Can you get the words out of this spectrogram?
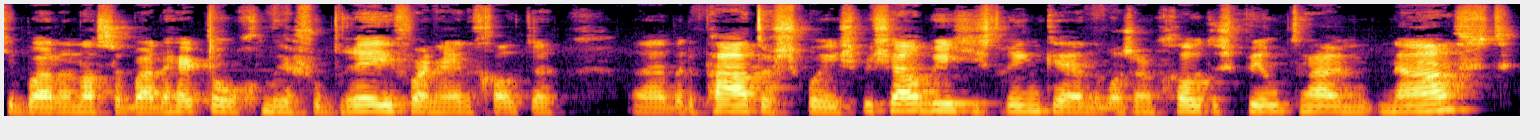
je Baranassa bij de Hertog, Meersoldreef, waar een hele grote, uh, bij de Paters kon je speciaal biertjes drinken. En er was een grote speeltuin naast.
